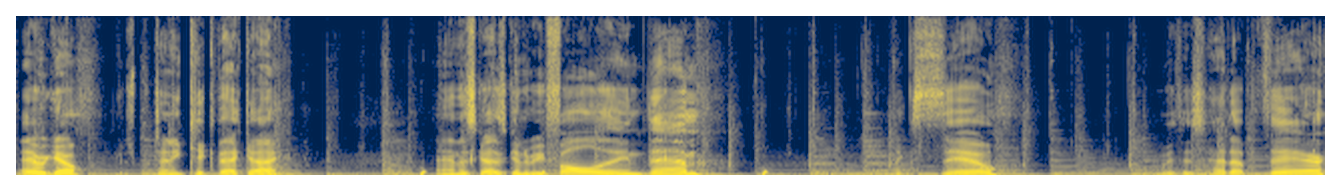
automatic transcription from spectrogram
There we go. Just pretend he kicked that guy. And this guy's gonna be following them. So. With his head up there.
